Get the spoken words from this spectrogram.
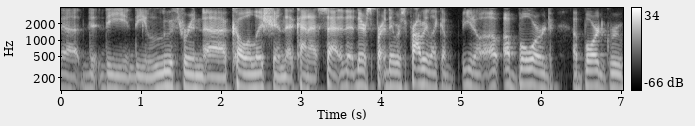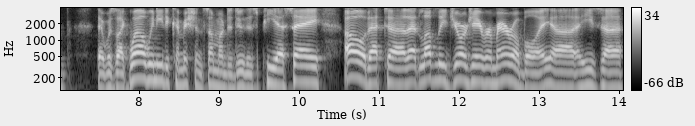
uh, the, the, the Lutheran uh, coalition that kind of sat. There's there was probably like a you know a, a, board a board group that was like, well, we need to commission someone to do this PSA. Oh, that uh, that lovely George A. Romero boy, uh, he's uh,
